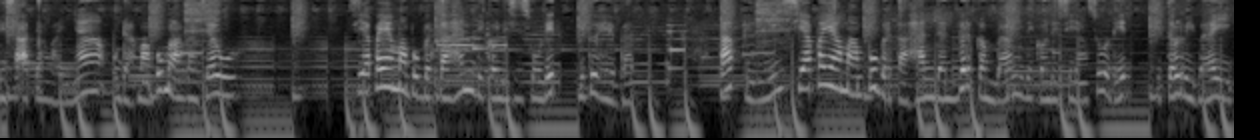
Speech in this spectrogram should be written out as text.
di saat yang lainnya udah mampu melangkah jauh. Siapa yang mampu bertahan di kondisi sulit itu hebat. Tapi, siapa yang mampu bertahan dan berkembang di kondisi yang sulit itu lebih baik.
